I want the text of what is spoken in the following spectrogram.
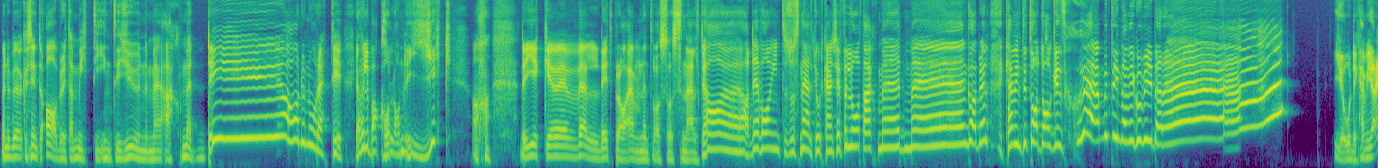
Men du behöver kanske inte avbryta mitt i intervjun med Ahmed. Det har du nog rätt i. Jag ville bara kolla om det gick. Ja, det gick eh, väldigt bra, även om det inte var så snällt. Ja, ja, ja, det var inte så snällt gjort kanske. Förlåt Ahmed, men Gabriel, kan vi inte ta dagens skämt innan vi går vidare? Jo, det kan vi göra.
